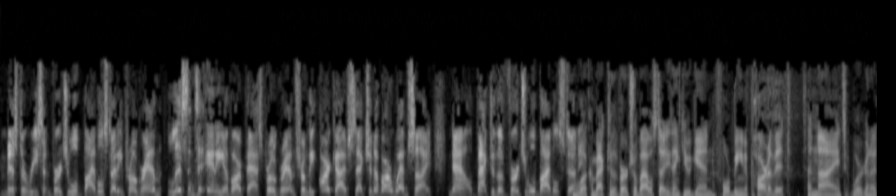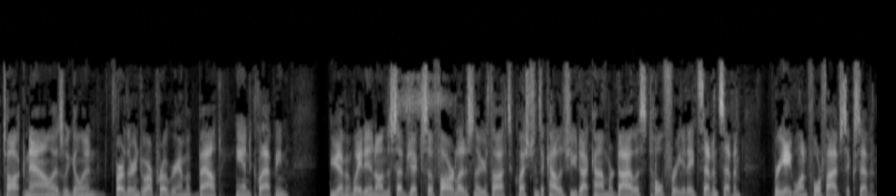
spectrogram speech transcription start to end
Missed a recent virtual Bible study program? Listen to any of our past programs from the archive section of our website. Now, back to the virtual Bible study. Welcome back to the virtual Bible study. Thank you again for being a part of it tonight. We're going to talk now as we go in further into our program about hand clapping. If you haven't weighed in on the subject so far, let us know your thoughts. Questions at collegeview.com or dial us toll free at 877 381 4567.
